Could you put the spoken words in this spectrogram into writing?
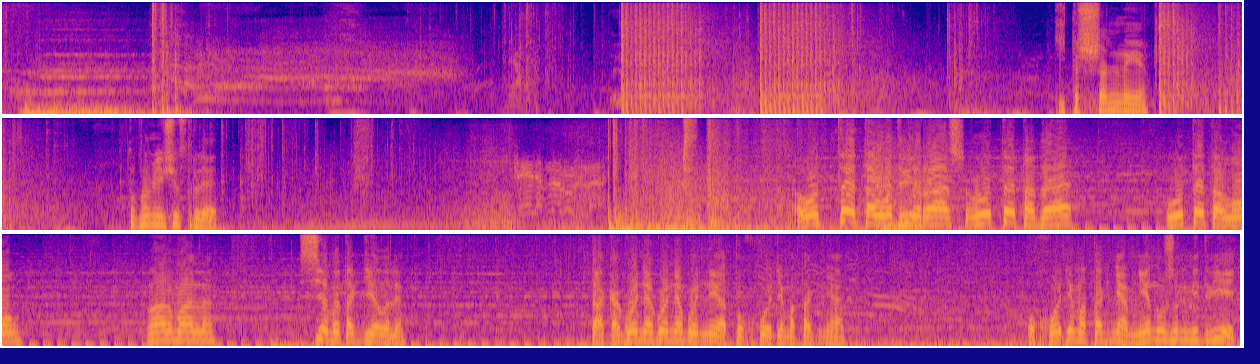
Какие-то шальные. Кто по мне еще стреляет? Вот это вот вираж. Вот это да. Вот это лол. Нормально. Все бы так делали. Так, огонь, огонь, огонь. Нет, уходим от огня. Уходим от огня. Мне нужен медведь.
